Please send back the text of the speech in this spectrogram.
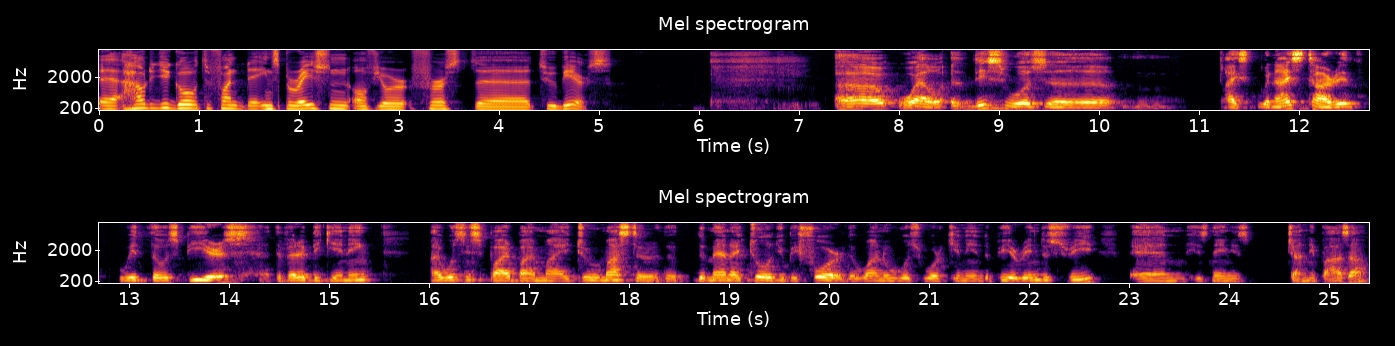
Uh, how did you go to find the inspiration of your first uh, two beers? Uh, well, this was uh, I when I started with those beers at the very beginning. I was inspired by my true master, the, the man I told you before, the one who was working in the beer industry, and his name is Gianni Pasa.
